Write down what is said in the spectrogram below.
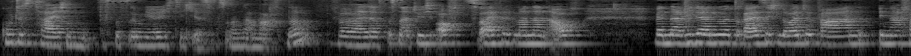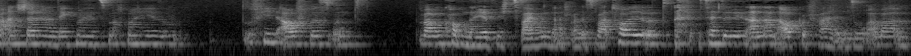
gutes Zeichen, dass das irgendwie richtig ist, was man da macht. Ne? Weil das ist natürlich oft, zweifelt man dann auch, wenn da wieder nur 30 Leute waren in einer Veranstaltung, dann denkt man, jetzt macht man hier so, so viel Aufriss und warum kommen da jetzt nicht 200? Weil es war toll und es hätte den anderen auch gefallen. So. Aber ähm,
